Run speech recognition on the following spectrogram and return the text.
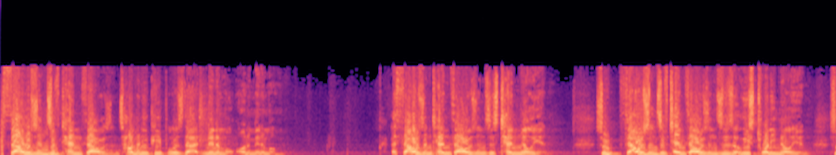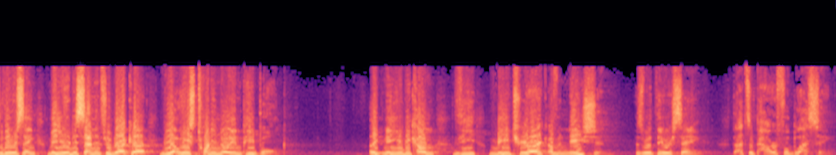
thousands of ten thousands. How many people is that minimal on a minimum? A thousand ten thousands is ten million. So thousands of ten thousands is at least 20 million. So they were saying, may your descendants, Rebecca, be at least 20 million people. Like, may you become the matriarch of a nation, is what they were saying. That's a powerful blessing.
